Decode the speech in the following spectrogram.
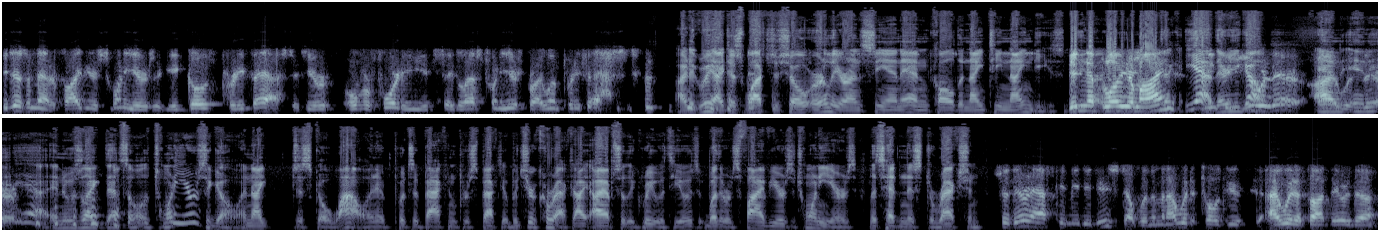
it doesn't matter. Five years, 20 years, it, it goes pretty fast. If you're over 40, you'd say the last 20 years probably went pretty fast. I'd agree. I just watched a show earlier on CNN called the 1990s. Didn't that blow your mind? Yeah, there you go. You were there. And, I was and, there. Yeah, and it was like that's all 20 years ago, and I just go wow, and it puts it back in perspective. But you're correct. I, I absolutely agree with you. It's, whether it's five years or 20 years, let's head in this direction. So they're asking me to do stuff with them, and I would have told you, I would have thought they were the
